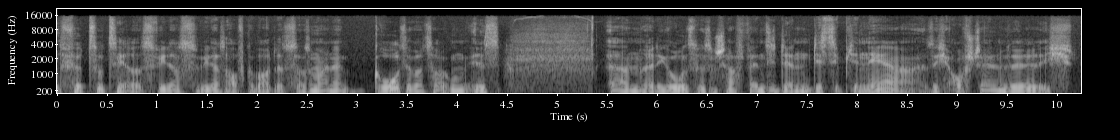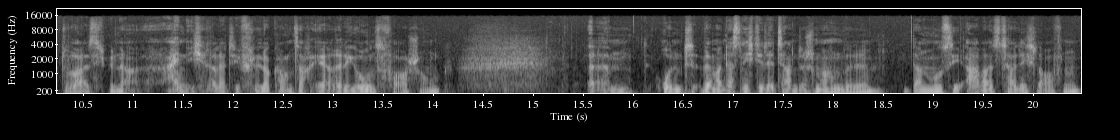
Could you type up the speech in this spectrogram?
führt zu Ceres, wie das, wie das aufgebaut ist. Also meine große Überzeugung ist, ähm, Religionswissenschaft, wenn sie denn disziplinär sich aufstellen will, ich, du weißt, ich bin eigentlich relativ locker und sage eher Religionsforschung. Ähm, und wenn man das nicht dilettantisch machen will, dann muss sie arbeitsteilig laufen,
